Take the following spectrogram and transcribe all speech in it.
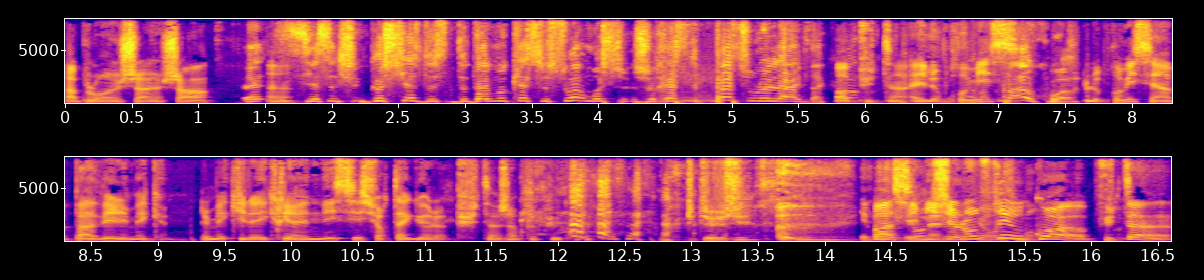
Appelons un chat un chat. Eh, Hein S'il y a cette gauchiesse de, de Damoclès ce soir, moi je, je reste pas sur le live, Oh d'accord putain, et le premier, pas ou quoi le premier c'est un pavé les mecs. Le mec il a écrit un essai sur ta gueule. Putain, j'en peux plus. je te jure. Oh, c'est Michel Onfray ou quoi Putain.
